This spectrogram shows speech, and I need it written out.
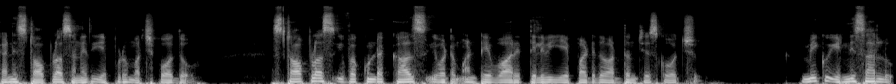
కానీ స్టాప్ లాస్ అనేది ఎప్పుడూ మర్చిపోవద్దు. స్టాప్ లాస్ ఇవ్వకుండా కాల్స్ ఇవ్వటం అంటే వారి తెలివి ఏపాటిదో అర్థం చేసుకోవచ్చు. మీకు ఎన్నిసార్లు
